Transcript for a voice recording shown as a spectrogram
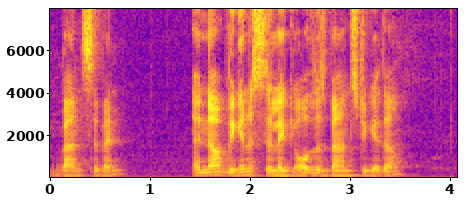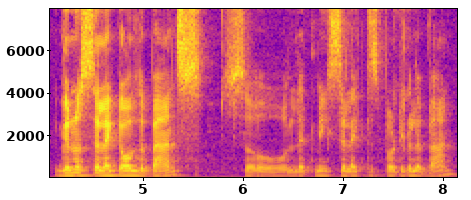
band 7 and now we're gonna select all those bands together. We're gonna select all the bands. So let me select this particular band.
